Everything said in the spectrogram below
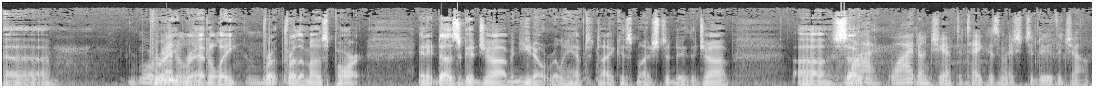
Uh, More pretty readily. readily, for, for the most part, and it does a good job. And you don't really have to take as much to do the job. Uh, so, why? Why don't you have to take as much to do the job?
